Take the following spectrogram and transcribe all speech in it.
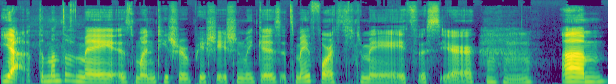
Yeah, the month of May is when Teacher Appreciation Week is. It's May 4th to May 8th this year. Mm-hmm. Um,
